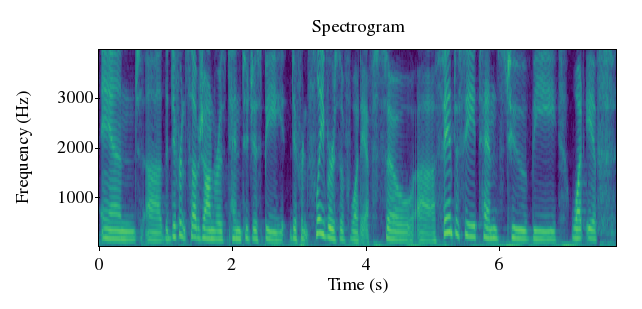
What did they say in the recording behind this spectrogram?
And uh, the different subgenres tend to just be different flavors of what if. So uh, fantasy tends to be what if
